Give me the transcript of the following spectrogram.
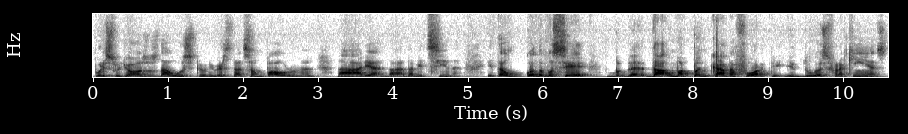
por estudiosos da USP, Universidade de São Paulo, né, na área da, da medicina. Então, quando você dá uma pancada forte e duas fraquinhas,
